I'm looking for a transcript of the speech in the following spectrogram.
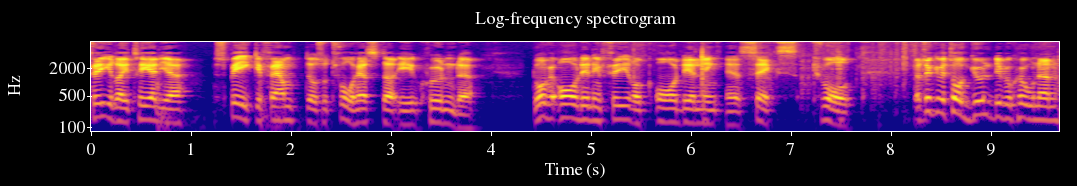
Fyra i tredje. Spik i femte och så två hästar i sjunde. Då har vi avdelning 4 och avdelning eh, 6 kvar. Jag tycker vi tar gulddivisionen.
